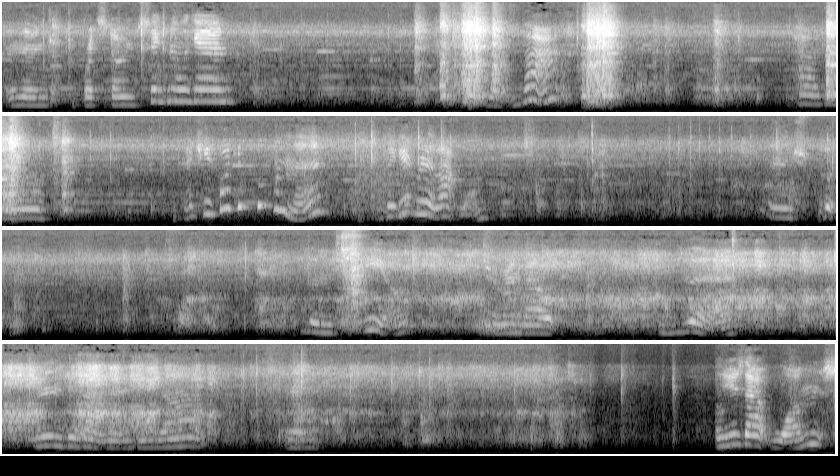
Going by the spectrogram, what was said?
And then just redstone signal again. That. Actually, if I just put one there, I get rid of that one. And just put them here, to around about there. And then do that, and then do that. And I'll use that once.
